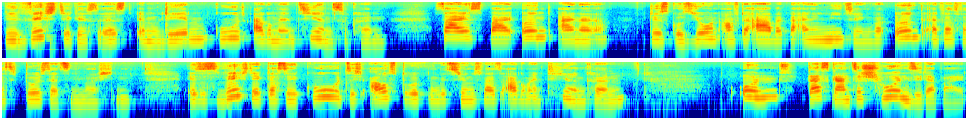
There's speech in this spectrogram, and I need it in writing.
wie wichtig es ist, im Leben gut argumentieren zu können. Sei es bei irgendeiner Diskussion auf der Arbeit, bei einem Meeting, bei irgendetwas, was Sie durchsetzen möchten. Es ist wichtig, dass Sie gut sich ausdrücken bzw. argumentieren können. Und das Ganze schulen Sie dabei.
